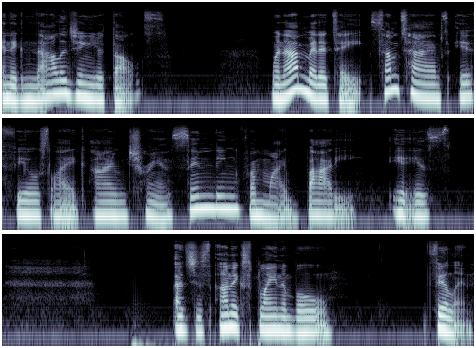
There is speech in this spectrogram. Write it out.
and acknowledging your thoughts. When I meditate, sometimes it feels like I'm transcending from my body. It is a just unexplainable feeling.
